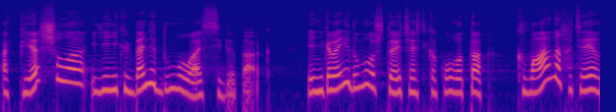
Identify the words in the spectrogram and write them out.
опешила, и я никогда не думала о себе так. Я никогда не думала, что я часть какого-то клана, хотя я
